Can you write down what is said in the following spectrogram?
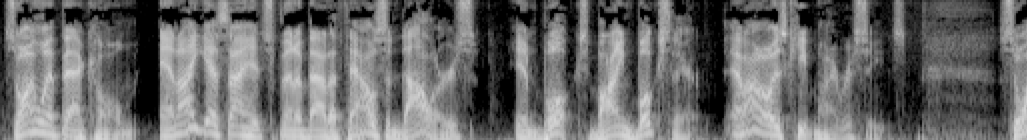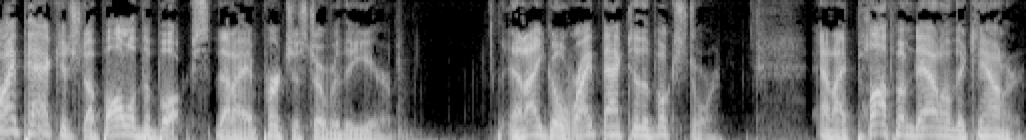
So I went back home, and I guess I had spent about a thousand dollars in books, buying books there. And I always keep my receipts. So I packaged up all of the books that I had purchased over the year. And I go right back to the bookstore and I plop them down on the counter.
